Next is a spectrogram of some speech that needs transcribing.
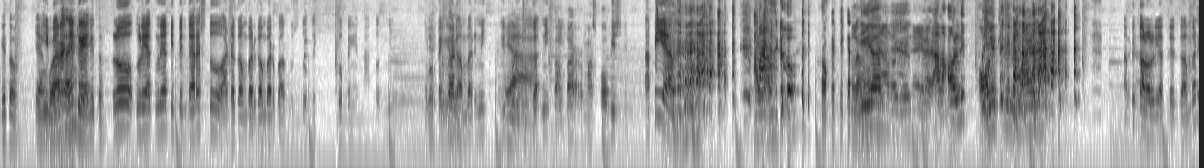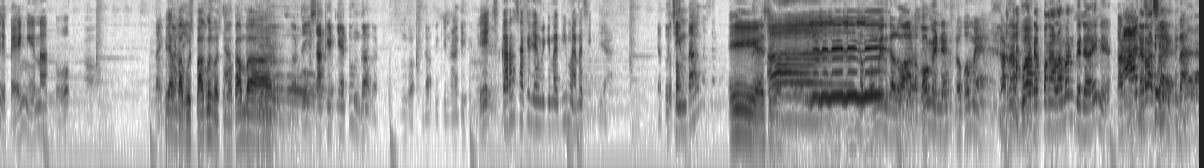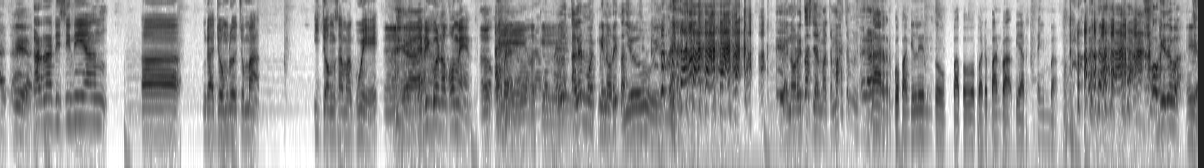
Gitu. Yang gua Ibaratnya rasain juga kayak- gitu. lu ngeliat-ngeliat di Pinterest tuh ada gambar-gambar bagus tuh eh, gue pengen tato ini gue pengen kan. gambar ini ini Iya. boleh juga nih gambar Mas Kobis nih. tapi ya Ayam Mas gua. rocket chicken lah. Iya. Logonya ya. Sama olive. Olip nih lumayan. tapi kalau lihat-lihat gambar ya pengen atau Tapi yang bagus-bagus enggak semua gambar. Berarti sakitnya itu enggak kan? enggak Enggak bikin nagih gitu. eh sekarang sakit yang bikin lagi mana sih Iya. Jatuh cinta? Iya sih. ah no comment kalau Wah, gua. no comment ya. no comment karena gua Gua ada pengalaman beda ini ya. karena ada rasa ya. Nah, Iya. karena di sini yang eh, nggak jomblo cuma Ijong sama gue Iya. jadi gue no comment Oke, oke. Kalian mau minoritas? Yo. Minoritas jangan macam-macam nih. Ntar gue panggilin tuh bapak-bapak depan pak biar seimbang. Oh gitu, Pak. iya.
